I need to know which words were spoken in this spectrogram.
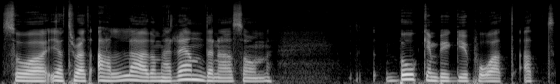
Så jag tror att alla de här ränderna som... Boken bygger ju på att, att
